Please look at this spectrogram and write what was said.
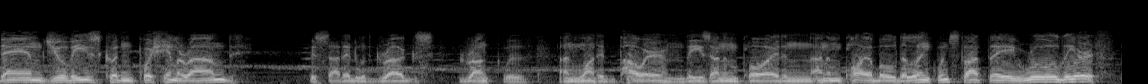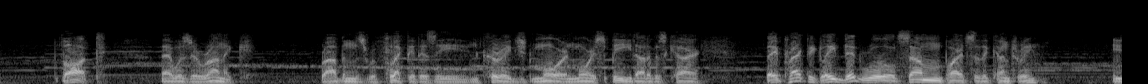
damn juvies couldn't push him around. Besotted with drugs, drunk with unwanted power, these unemployed and unemployable delinquents thought they ruled the earth. Thought. That was ironic. Robbins reflected as he encouraged more and more speed out of his car. They practically did rule some parts of the country. He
